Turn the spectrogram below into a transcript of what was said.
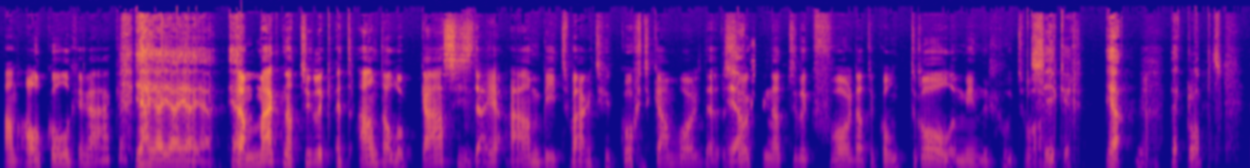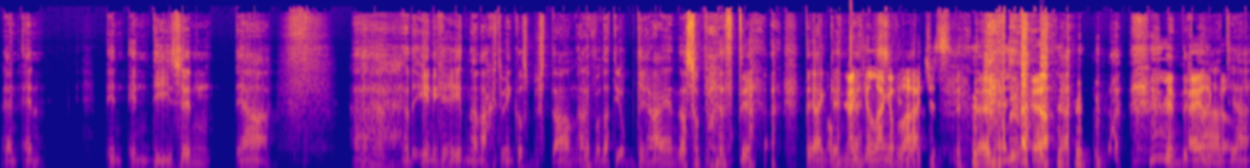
aan alcohol geraken. Ja, ja, ja, ja. ja. ja. Dat maakt natuurlijk het aantal locaties dat je aanbiedt waar het gekocht kan worden, zorgt er natuurlijk voor dat de controle minder goed wordt. Zeker. Ja, Ja. dat klopt. En, en in, in die zin, ja, ah, ja, de enige reden dat nachtwinkels bestaan, allee, voordat die op draaien, dat is op drank en drank en lange blaadjes. ja. Ja. Inderdaad, Eigenlijk wel. ja.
